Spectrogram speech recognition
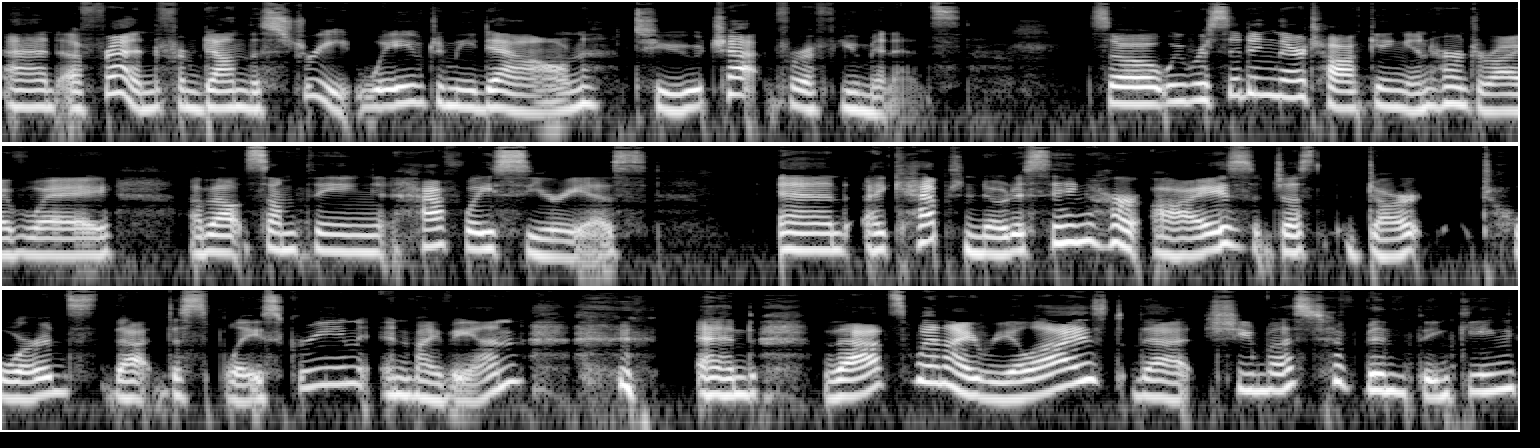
and a friend from down the street waved me down to chat for a few minutes. So we were sitting there talking in her driveway about something halfway serious, and I kept noticing her eyes just dart towards that display screen in my van. and that's when I realized that she must have been thinking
